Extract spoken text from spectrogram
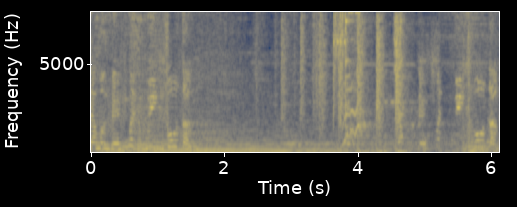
Chào mừng đến Bình Nguyên vô tận. Đến Bình Nguyên vô tận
